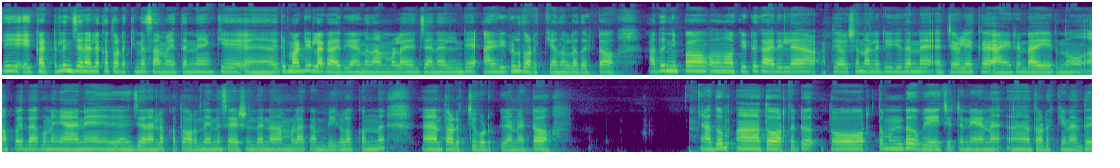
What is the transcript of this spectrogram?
ഈ കട്ടിലും ജനലൊക്കെ തുടയ്ക്കുന്ന സമയത്ത് തന്നെ എനിക്ക് ഒരു മടിയുള്ള കാര്യമാണ് നമ്മളെ ജനലിന്റെ അഴികൾ തുടയ്ക്കുക എന്നുള്ളത് കേട്ടോ. അത് ഇനിയിപ്പോൾ നോക്കിയിട്ട് കാര്യമില്ല. അത്യാവശ്യം നല്ല രീതിയിൽ തന്നെ ചെളിയൊക്കെ ആയിട്ടുണ്ടായിരുന്നു. അപ്പോൾ ഇതാ ഞാൻ ജനലൊക്കെ തുറന്നതിന് ശേഷം തന്നെ നമ്മളെ കമ്പികളൊക്കെ ഒന്ന് തുടച്ച് കൊടുക്കുകയാണ് കേട്ടോ. അതും തോർത്തിട്ട് തോർത്തുമുണ്ട് ഉപയോഗിച്ചിട്ട് തന്നെയാണ് തുടയ്ക്കുന്നത്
